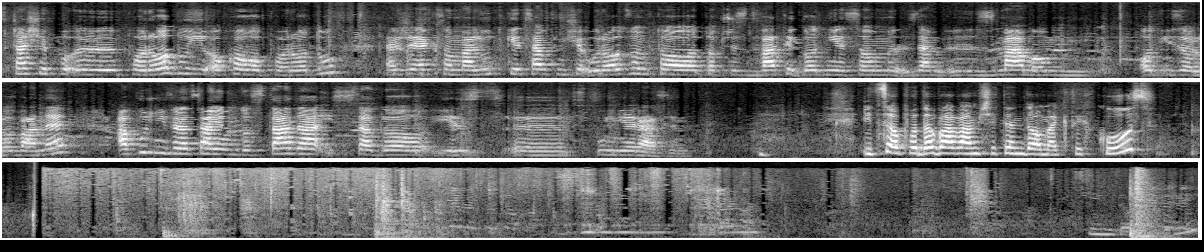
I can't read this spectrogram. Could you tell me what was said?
w czasie po- y, porodu i około porodu, także jak są malutkie, całkiem się urodzą, to, to przez dwa tygodnie są zam- y, z mamą odizolowane, a później wracają do stada i stado jest y, wspólnie razem. I co, podoba Wam się ten domek tych kus? Dzień dobry.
